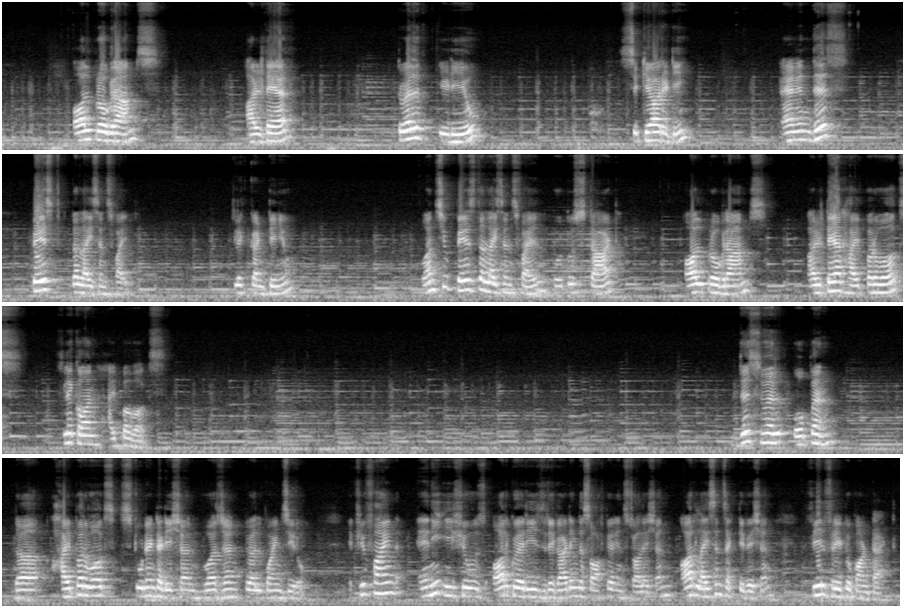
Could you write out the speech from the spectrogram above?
all programs, Altair, 12 edu, security and in this paste the license file. Click continue. Once you paste the license file, go to start, all programs, Altair HyperWorks, click on HyperWorks. This will open the HyperWorks Student Edition version 12.0. If you find any issues or queries regarding the software installation or license activation, feel free to contact.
